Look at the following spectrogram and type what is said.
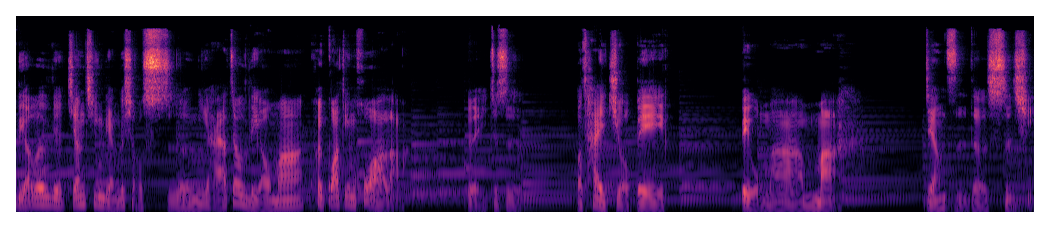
聊了将近两个小时了，你还要再聊吗？快挂电话啦！对，就是聊太久被被我妈骂这样子的事情。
